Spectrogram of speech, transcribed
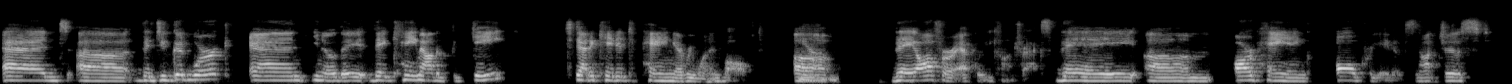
and uh they do good work and you know they they came out of the gate dedicated to paying everyone involved yeah. um they offer equity contracts they um are paying all creatives not just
